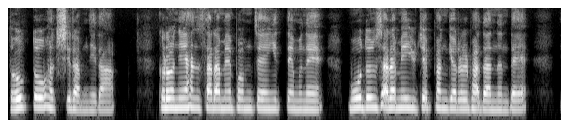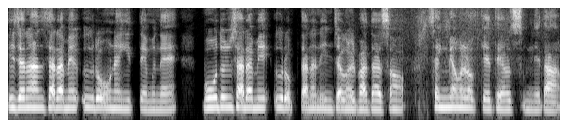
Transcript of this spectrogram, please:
더욱더 확실합니다. 그러니 한 사람의 범죄 행위 때문에 모든 사람이 유죄 판결을 받았는데 이제는 한 사람의 의로운 행위 때문에 모든 사람이 의롭다는 인정을 받아서 생명을 얻게 되었습니다.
